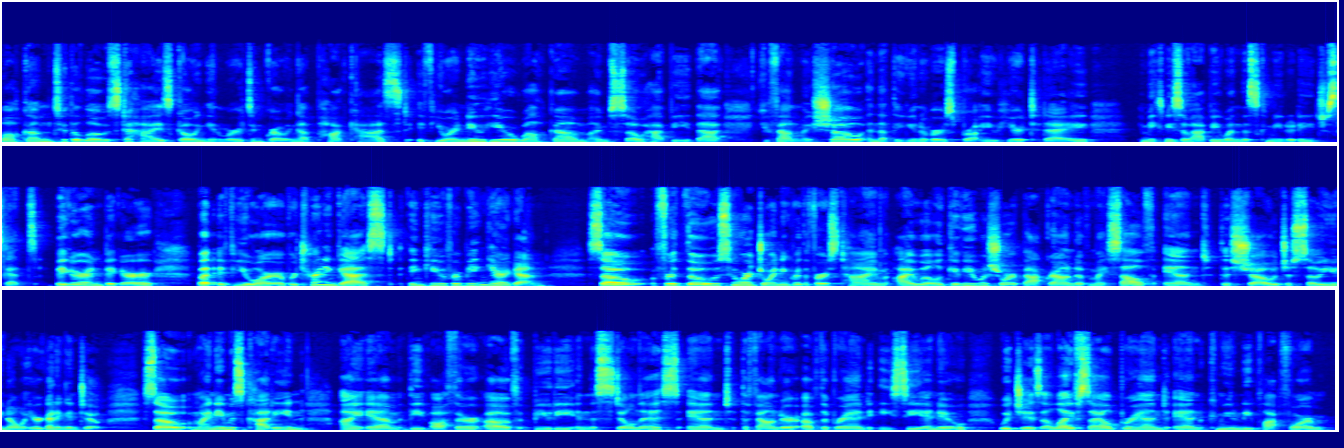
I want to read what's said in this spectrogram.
Welcome to the Lows to Highs Going Inwards and Growing Up podcast. If you are new here, welcome. I'm so happy that you found my show and that the universe brought you here today. It makes me so happy when this community just gets bigger and bigger. But if you are a returning guest, thank you for being here again. So, for those who are joining for the first time, I will give you a short background of myself and this show just so you know what you're getting into. So, my name is Karin. I am the author of Beauty in the Stillness and the founder of the brand icietnu, which is a lifestyle brand and community platform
